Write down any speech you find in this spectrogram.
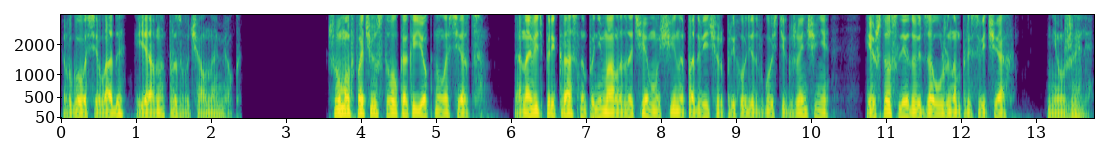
В голосе Лады явно прозвучал намек. Шумов почувствовал, как ёкнуло сердце. Она ведь прекрасно понимала, зачем мужчина под вечер приходит в гости к женщине и что следует за ужином при свечах. Неужели?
